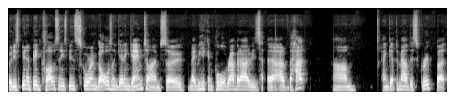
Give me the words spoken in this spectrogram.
But he's been at big clubs and he's been scoring goals and getting game time. So maybe he can pull a rabbit out of his uh, out of the hat um, and get them out of this group. But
